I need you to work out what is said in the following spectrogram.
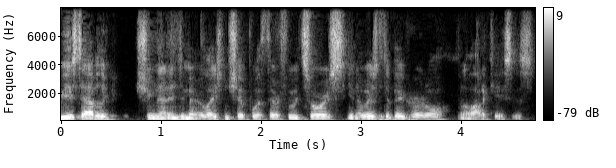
reestablishing that intimate relationship with their food source, you know, isn't a big hurdle in a lot of cases.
